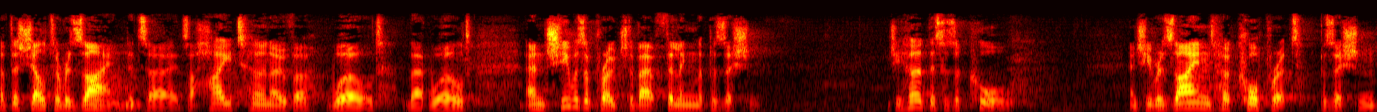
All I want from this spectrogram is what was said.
of the shelter resigned. It's a, it's a high turnover world, that world and she was approached about filling the position. She heard this as a call, and she resigned her corporate position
